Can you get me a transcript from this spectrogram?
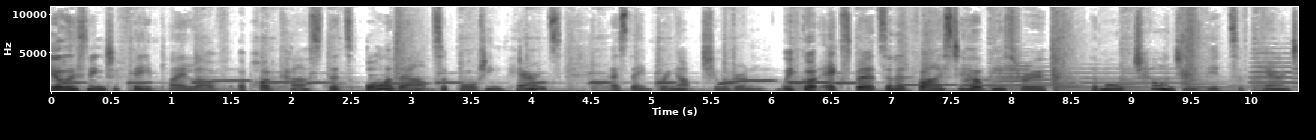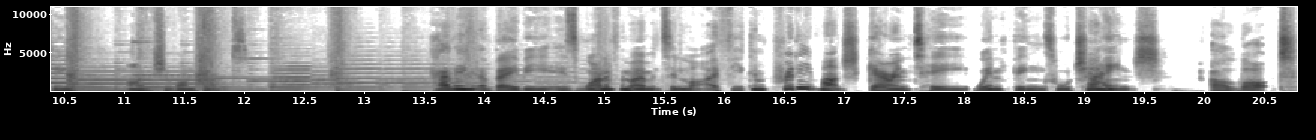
You're listening to Feed, Play, Love, a podcast that's all about supporting parents as they bring up children. We've got experts and advice to help you through the more challenging bits of parenting. I'm Siobhan Hunt. Having a baby is one of the moments in life you can pretty much guarantee when things will change. A lot.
